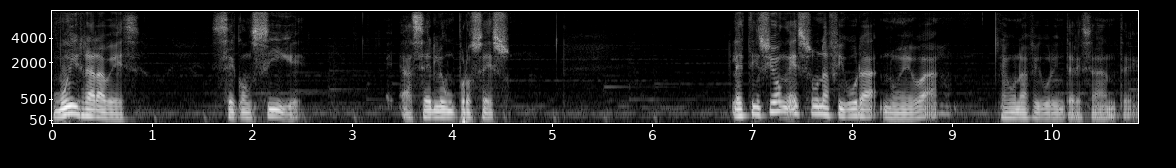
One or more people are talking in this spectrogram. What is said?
muy rara vez se consigue hacerle un proceso. La extinción es una figura nueva, es una figura interesante,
